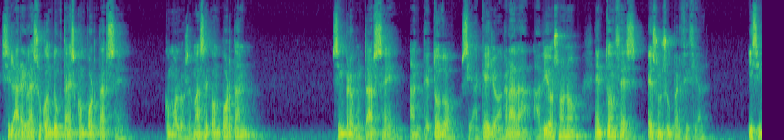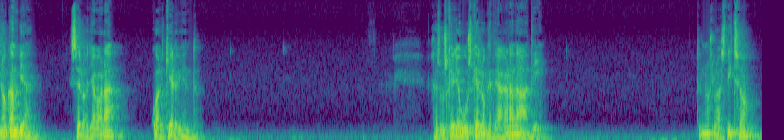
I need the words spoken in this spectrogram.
si la regla de su conducta es comportarse como los demás se comportan, sin preguntarse, ante todo, si aquello agrada a Dios o no, entonces es un superficial. Y si no cambia, se lo llevará cualquier viento. Jesús, que yo busque lo que te agrada a ti. Tú nos lo has dicho,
